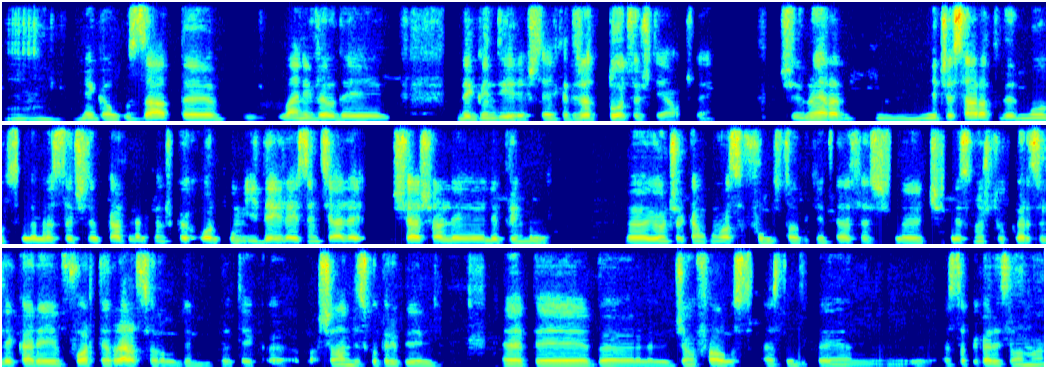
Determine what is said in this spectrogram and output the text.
mm, mega uzată la nivel de, de gândire, știi? Adică deja toți o știau, știi? Și nu era necesar atât de mult să, să citesc cartea pentru că oricum ideile esențiale și așa le, le prindeau. Eu încercam cumva să fug toată chestia asta și să citesc, nu știu, cărțile care foarte rar să rog din bibliotecă. Așa l-am descoperit pe, pe John Faust, asta, de pe, asta pe care ți-l-am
